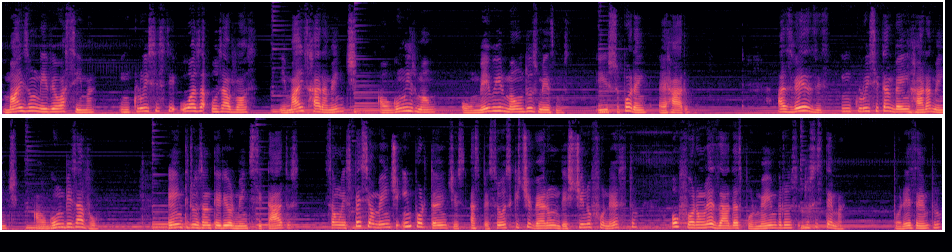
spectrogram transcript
mais um nível acima, inclui-se os avós e, mais raramente, algum irmão ou meio-irmão dos mesmos. Isso, porém, é raro. Às vezes, inclui-se também, raramente, algum bisavô. Entre os anteriormente citados, são especialmente importantes as pessoas que tiveram um destino funesto ou foram lesadas por membros do sistema, por exemplo,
